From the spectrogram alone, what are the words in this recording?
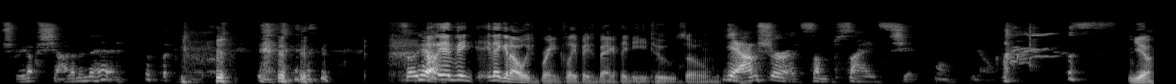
straight up shot him in the head. so yeah. I mean, they can always bring Clayface back if they need to. So. Yeah, I'm sure it's some science shit. Well, you know. yeah.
